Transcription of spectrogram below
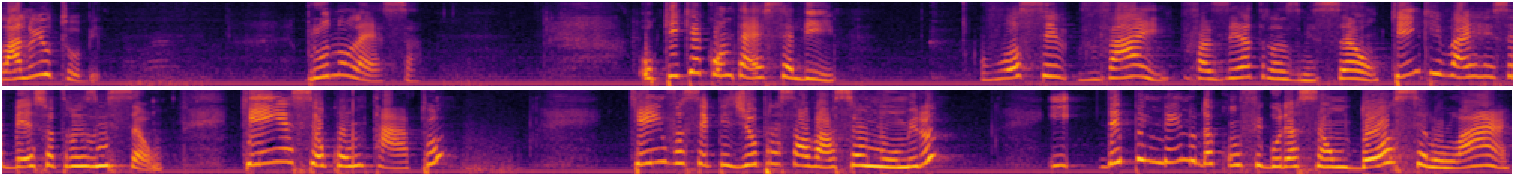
lá no YouTube. Bruno Lessa. O que, que acontece ali? Você vai fazer a transmissão. Quem que vai receber sua transmissão? Quem é seu contato? quem você pediu para salvar seu número e dependendo da configuração do celular,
